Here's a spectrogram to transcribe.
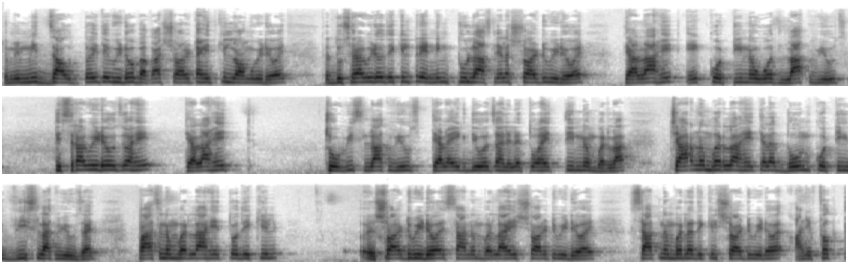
तुम्ही मी जावतोय ते व्हिडिओ बघा. शॉर्ट आहेत की लाँग व्हिडिओ आहेत. तर दुसरा व्हिडिओ देखील ट्रेंडिंग टूला असलेला शॉर्ट व्हिडिओ आहे. त्याला आहेत एक कोटी नव्वद लाख व्ह्यूज तिसरा व्हिडिओ जो आहे त्याला आहे चोवीस लाख व्ह्यूज त्याला एक दिवस झालेला आहे. तो आहे तीन नंबरला. चार नंबरला आहे त्याला दोन कोटी वीस लाख व्ह्यूज आहेत. पाच नंबरला आहे तो देखील शॉर्ट व्हिडिओ आहे. सहा नंबरला आहे शॉर्ट व्हिडिओ आहे. सात नंबरला देखील शॉर्ट व्हिडिओ आहे. आणि फक्त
